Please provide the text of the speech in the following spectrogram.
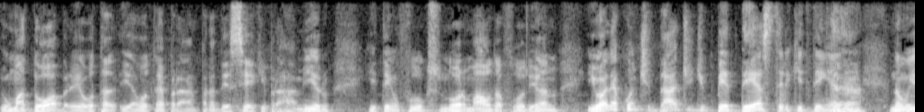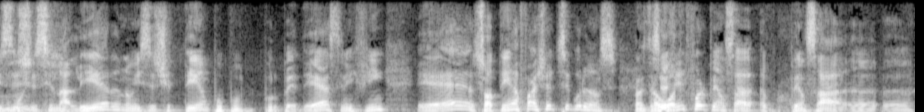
uma dobra e a outra, e a outra é para descer aqui para Ramiro, e tem o fluxo normal da Floriano, e olha a quantidade de pedestre que tem é, ali. Não existe muito. sinaleira, não existe tempo por, por, pedestre, enfim, é só tem a faixa de segurança. Mas Se a, outra... gente for pensar, pensar uh, uh,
